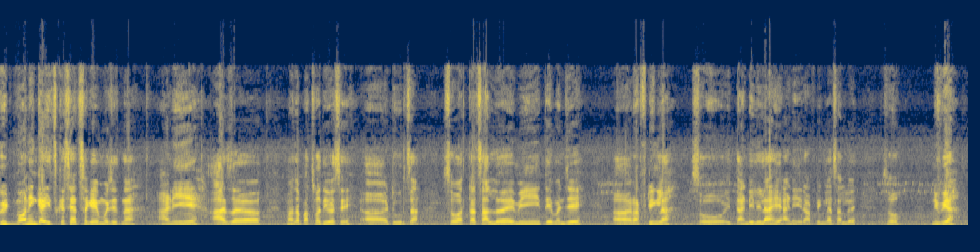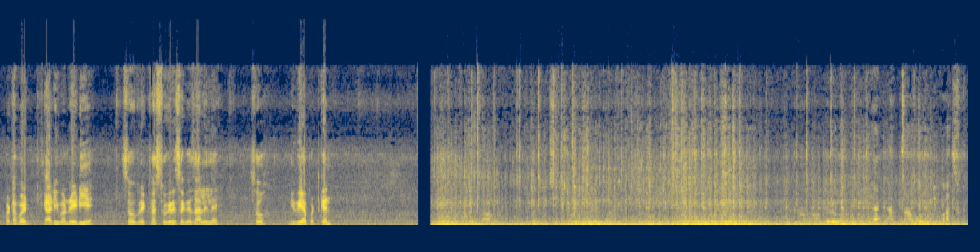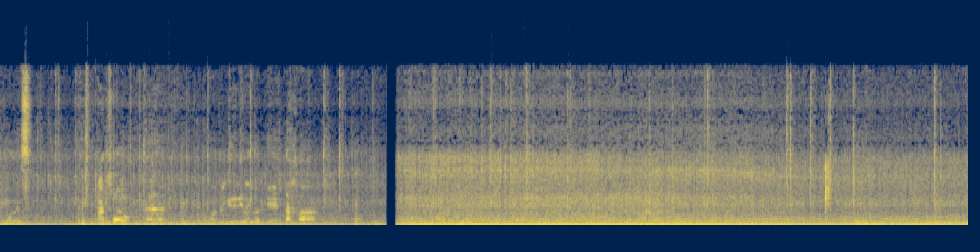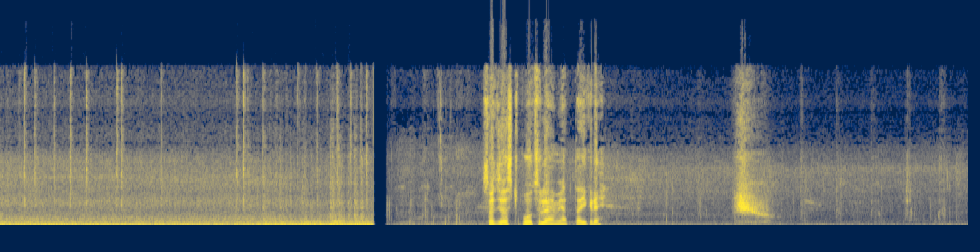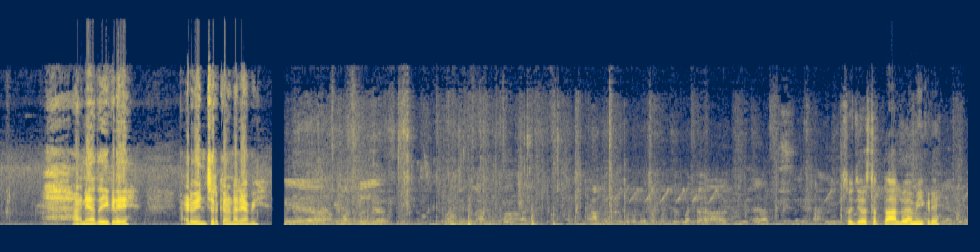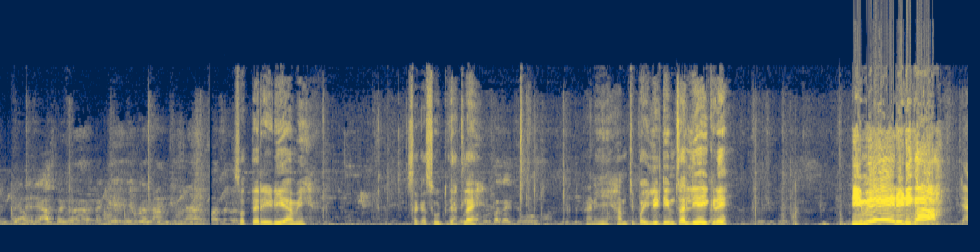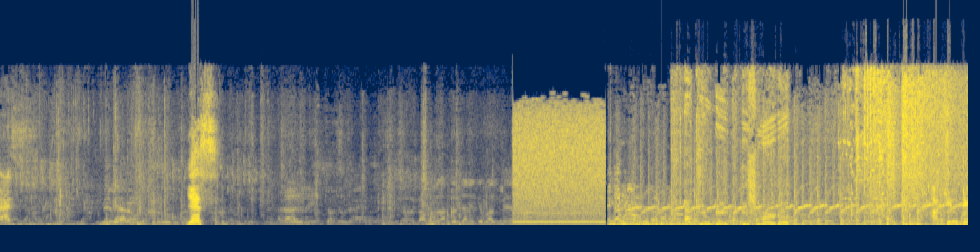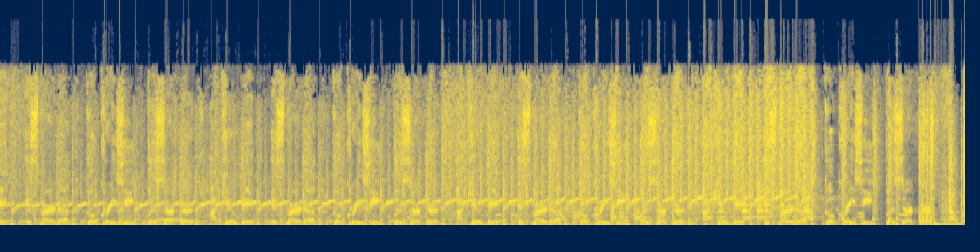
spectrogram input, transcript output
good morning guys कसे आहेत सगळे? मजेत ना? आणि आज माझा पाचवा दिवस आहे टूरचा. सो आत्ता चाललो आहे मी ते म्हणजे राफ्टिंगला सो दांडेलीला आहे आणि राफ्टिंगला चाललो आहे सो निघूया फटाफट गाडी पण रेडी आहे. सो ब्रेकफास्ट वगैरे सगळं झालेलं आहे. सो निघूया पटकन. सो जस्ट पोचलो आहे आम्ही आत्ता इकडे. आणि आता इकडे ॲडव्हेंचर करणारे आम्ही. सो जस्ट आत्ता आलो आहे आम्ही इकडे. सध्या रेडी आहे आम्ही. सगळा सूट घातलाय. आणि आमची पहिली टीम चालली आहे इकडे टीम ए रेडी का yes I killed it, it's murder. Go crazy, berserker. I killed it, crazy, berserker.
